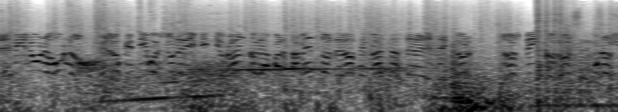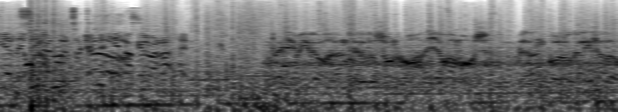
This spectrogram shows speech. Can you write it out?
Devil 1-1, el objetivo es un edificio blanco de apartamentos de 12 plantas en el sector 252171. ¡Sigan machacándolos! Necesito que lo arrasen. Recibido Hunter 2-1, allá vamos. Blanco localizado.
